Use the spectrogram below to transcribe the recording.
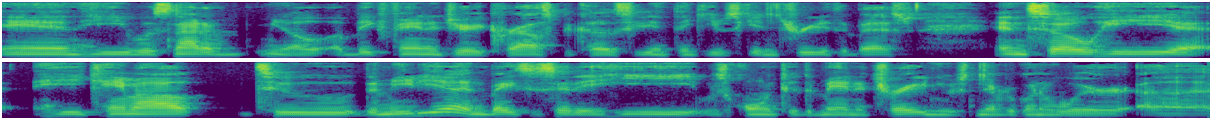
and he was not a you know a big fan of Jerry Krause because he didn't think he was getting treated the best. And so he he came out to the media and basically said that he was going to demand a trade and he was never going to wear uh,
